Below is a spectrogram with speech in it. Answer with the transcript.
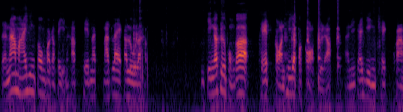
แต่หน้าไม้ยิงตรงปกตินะครับ เทสนัดแรกก็รู้แล้วครับ จริงๆก็คือผมก็เทสก่อนที่จะประกอบอยู่แล้ว อันนี้แค่ยิงเช็คความ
